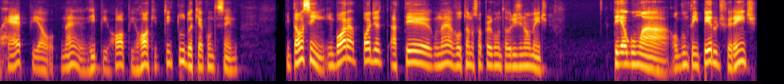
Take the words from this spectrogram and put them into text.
rap ao, né, hip hop, rock, tem tudo aqui acontecendo. Então, assim, embora pode ter, né, voltando à sua pergunta originalmente, ter alguma, algum tempero diferente,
